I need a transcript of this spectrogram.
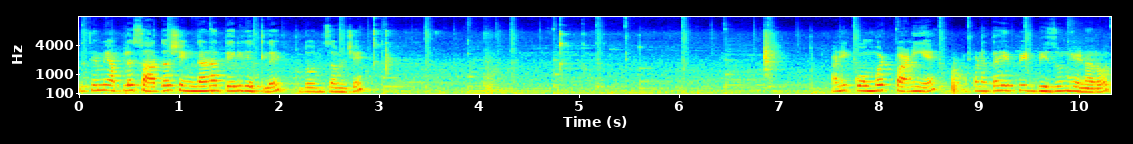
इथे मी आपलं साधं शेंगदाणा तेल घेतलं आहे दोन चमचे. आणि कोंबट पाणी आहे. आपण आता हे पीठ भिजून घेणार आहोत.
